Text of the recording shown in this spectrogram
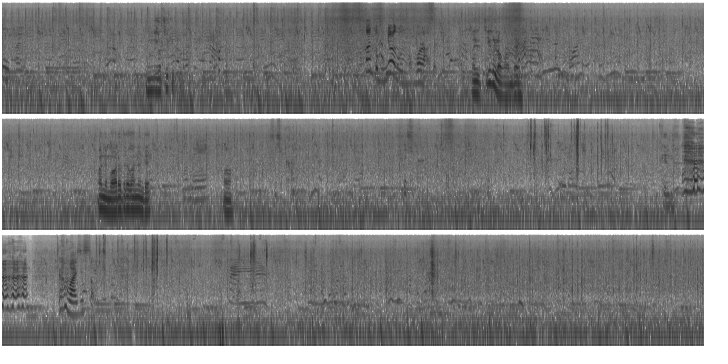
오, 발. 음, 이거 제끼 뿌려. 순간 또문 열어놓는 거 뭐라 하지? 아니, 찍으려고 한다. 안에 뭐 하러 들어갔는데? 안에 어. 맛있어.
